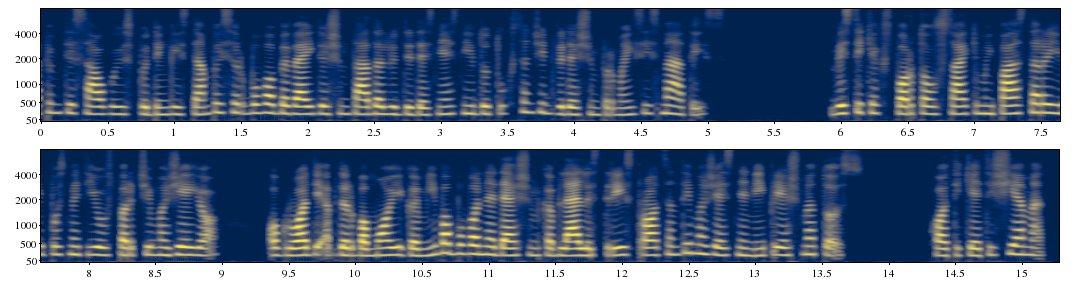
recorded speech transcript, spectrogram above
apimtys augo įspūdingais tempais ir buvo beveik dešimtadaliu didesnės nei 2021 metais. Vis tik eksporto užsakymai pastarąjį pusmetį jau sparčiai mažėjo, o gruodį apdirbamoji gamyba buvo ne 10,3 procentai mažesnė nei prieš metus. Ko tikėti šiemet?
